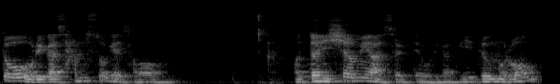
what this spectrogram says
또 우리가 삶 속에서 어떤 시험이 왔을 때 우리가 믿음으로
